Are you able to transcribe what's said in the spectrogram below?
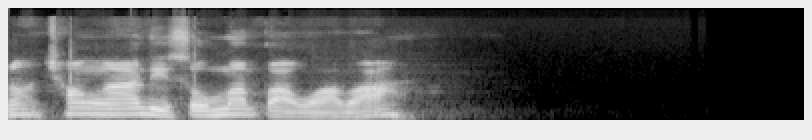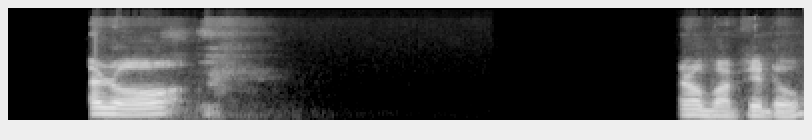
နော်65ဒီစုံမပါဝါပါအဲ့တော့အဲ့တော့ဘာဖြစ်တော့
